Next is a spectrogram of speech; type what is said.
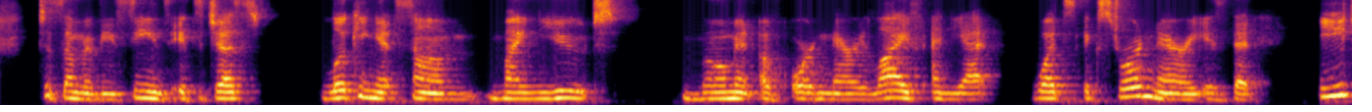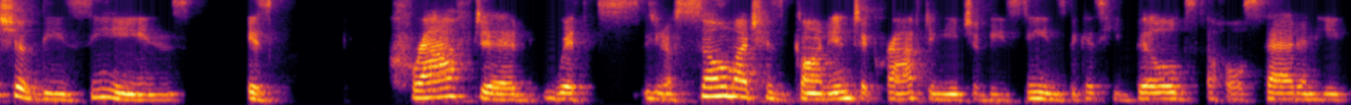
to some of these scenes. It's just looking at some minute moment of ordinary life. And yet what's extraordinary is that each of these scenes is crafted with you know so much has gone into crafting each of these scenes because he builds the whole set and he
